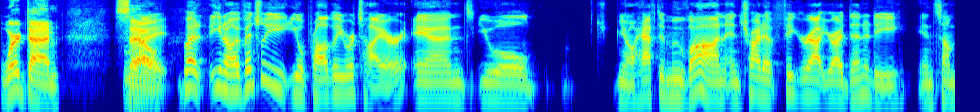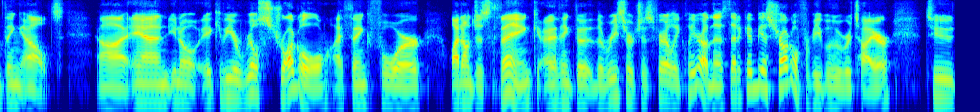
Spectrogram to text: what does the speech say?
we're done." So Right. But you know, eventually you'll probably retire and you will you know have to move on and try to figure out your identity in something else. Uh, and you know, it can be a real struggle, I think, for well, I don't just think, I think the, the research is fairly clear on this, that it can be a struggle for people who retire to,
